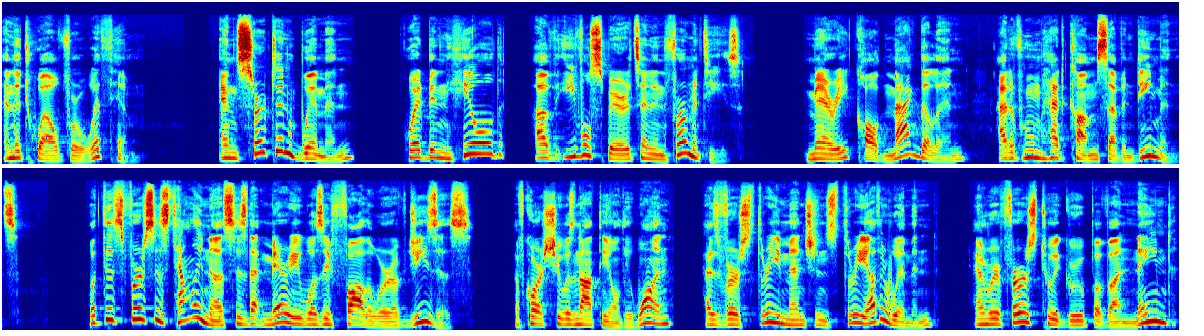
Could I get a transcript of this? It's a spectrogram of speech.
And the twelve were with him. And certain women who had been healed of evil spirits and infirmities, Mary called Magdalene, out of whom had come seven demons. What this verse is telling us is that Mary was a follower of Jesus. Of course, she was not the only one, as verse 3 mentions three other women and refers to a group of unnamed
